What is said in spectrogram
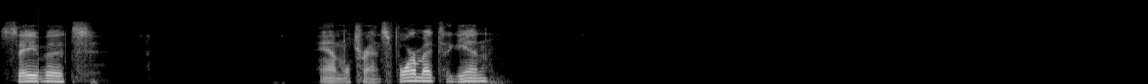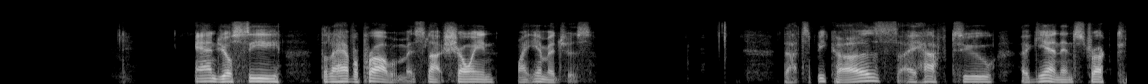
Save it. And we'll transform it again. And you'll see that I have a problem. It's not showing my images. That's because I have to, again, instruct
